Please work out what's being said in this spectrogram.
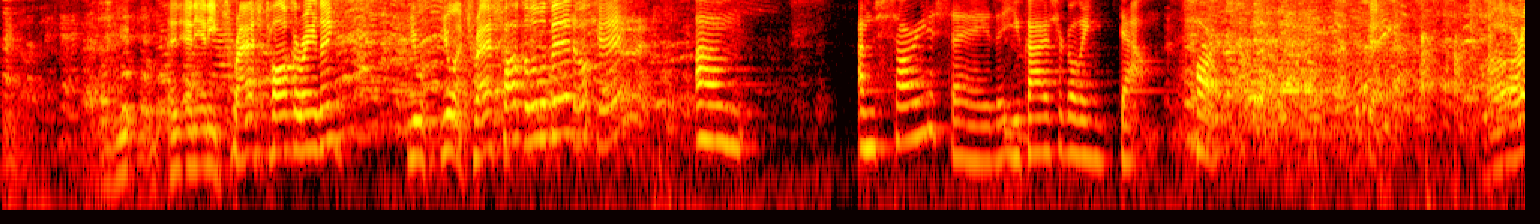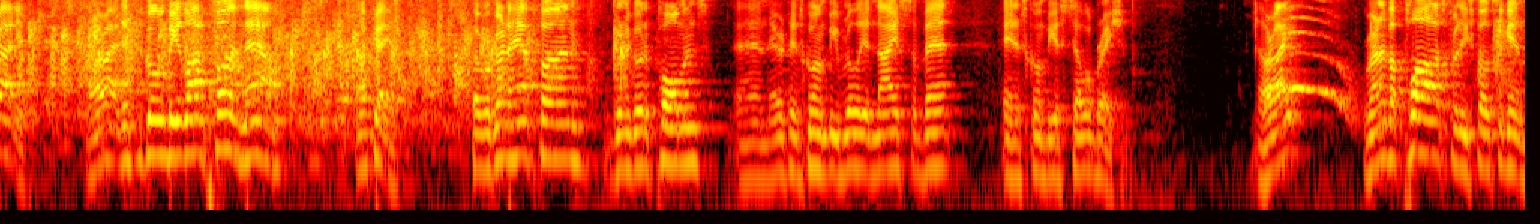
you know, you, any, any trash talk or anything? You, you want trash talk a little bit? Okay. Um, I'm sorry to say that you guys are going down hard. Okay. All righty. All right. This is going to be a lot of fun now. Okay. But we're going to have fun. We're going to go to Pohlman's, and everything's going to be really a nice event, and it's going to be a celebration. All right. Round of applause for these folks again.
